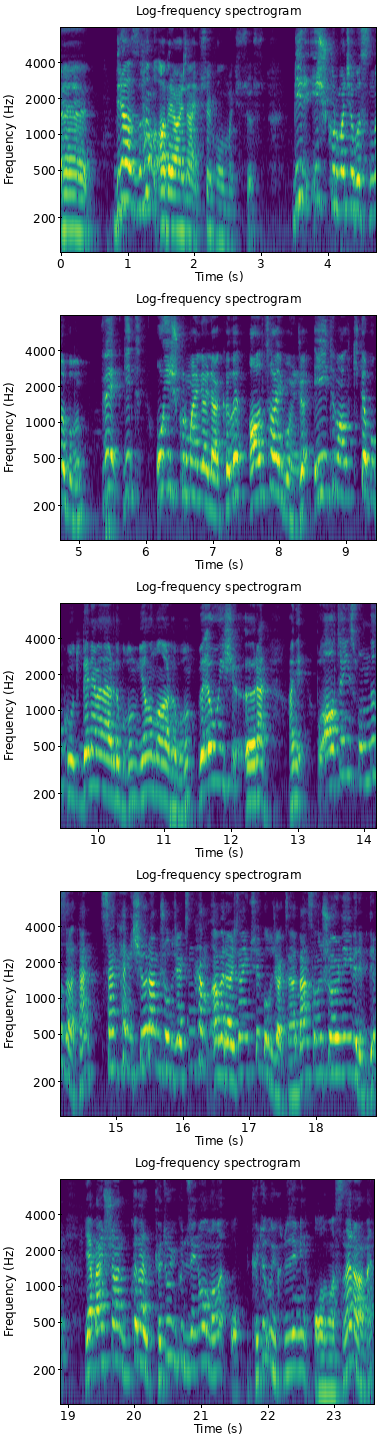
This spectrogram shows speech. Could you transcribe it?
e, biraz daha mı averajdan yüksek olmak istiyorsun? Bir iş kurma çabasında bulun ve git o iş kurmayla alakalı 6 ay boyunca eğitim al, kitap oku, denemelerde bulun, yanılmalarda bulun ve o işi öğren. Hani bu 6 ayın sonunda zaten sen hem işi öğrenmiş olacaksın hem averajdan yüksek olacaksın. Yani ben sana şu örneği verebilirim. Ya ben şu an bu kadar kötü uyku düzeni olmama, kötü uyku düzenimin olmasına rağmen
